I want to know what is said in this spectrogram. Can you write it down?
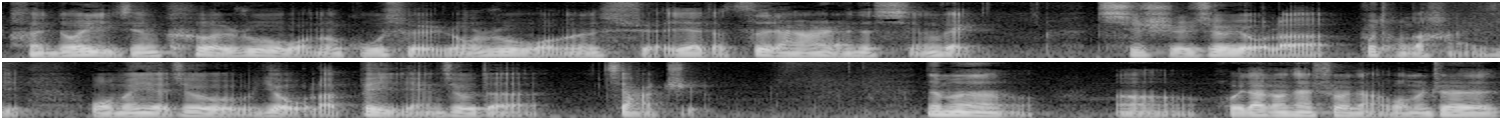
很多已经刻入我们骨髓、融入我们血液的自然而然的行为，其实就有了不同的含义。我们也就有了被研究的价值。那么，呃，回到刚才说的，我们这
